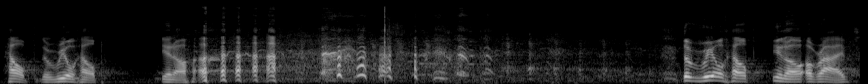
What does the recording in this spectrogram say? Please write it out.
help, the real help, you know. the real help, you know, arrived.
